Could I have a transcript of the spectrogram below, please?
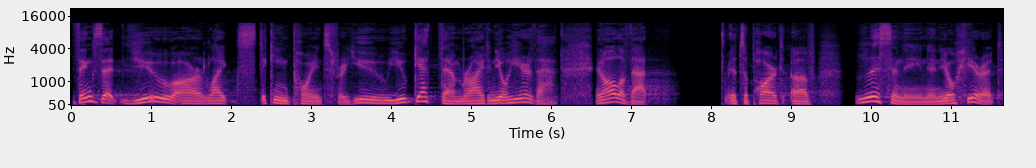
things that you are like sticking points for you. You get them right? And you'll hear that. And all of that it's a part of listening and you'll hear it.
